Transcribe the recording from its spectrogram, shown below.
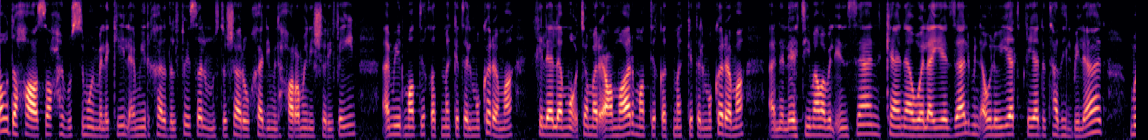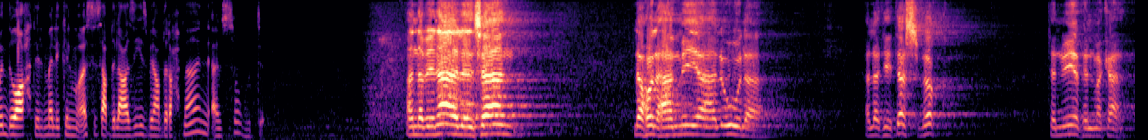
أوضح صاحب السمو الملكي الأمير خالد الفيصل مستشار خادم الحرمين الشريفين أمير منطقة مكة المكرمة خلال مؤتمر إعمار منطقة مكة المكرمة أن الاهتمام بالإنسان كان ولا يزال من أولويات قيادة هذه البلاد منذ عهد الملك المؤسس عبد العزيز بن عبد الرحمن آل سعود أن بناء الإنسان له الأهمية الأولى التي تسبق تنمية المكان.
